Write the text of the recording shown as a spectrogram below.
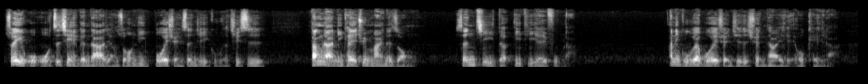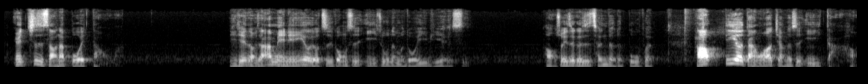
所以我我之前也跟大家讲说，你不会选生技股的，其实当然你可以去买那种生技的 ETF 啦。啊，你股票不会选，其实选它也 OK 啦，因为至少它不会倒嘛。你听懂没？啊，每年又有子公司挹注那么多 EPS，好，所以这个是承德的部分。好，第二档我要讲的是易达哈。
